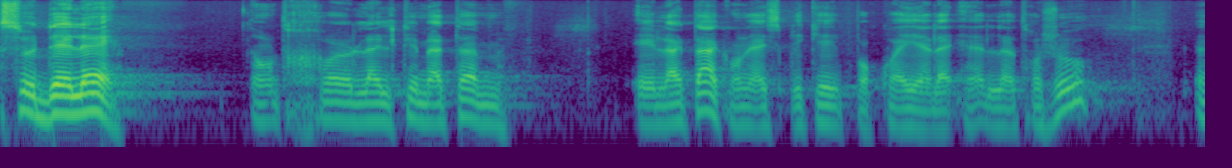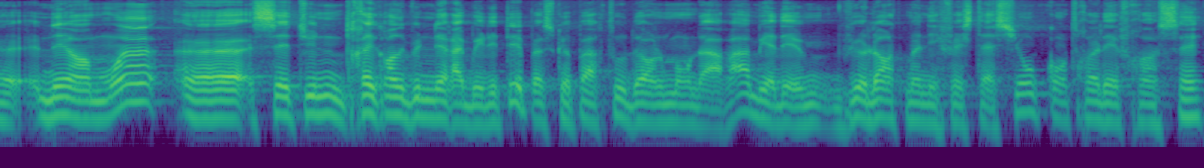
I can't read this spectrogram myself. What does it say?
ce délai entre l'ultimatum et l'attaque, on a expliqué pourquoi il y a l'autre jour, euh, néanmoins, c'est une très grande vulnérabilité parce que partout dans le monde arabe, il y a des violentes manifestations contre les Français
